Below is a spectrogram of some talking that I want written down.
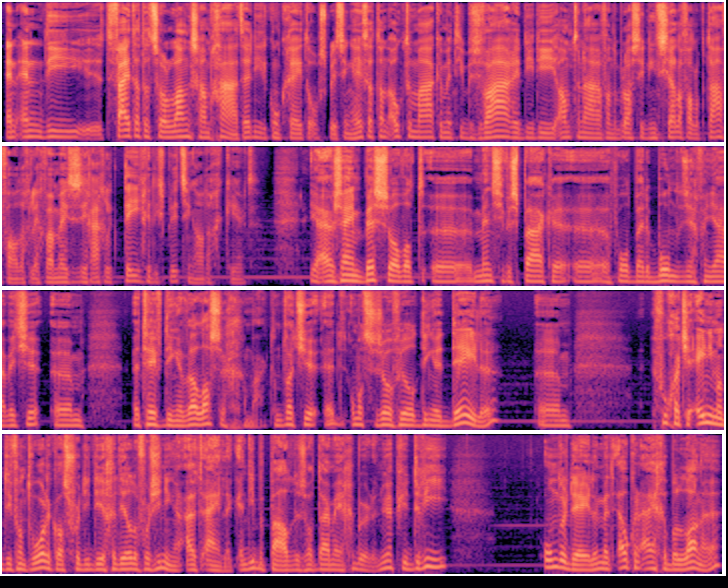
En, en die, het feit dat het zo langzaam gaat, hè, die concrete opsplitsing, heeft dat dan ook te maken met die bezwaren die die ambtenaren van de Belastingdienst zelf al op tafel hadden gelegd, waarmee ze zich eigenlijk tegen die splitsing hadden gekeerd? Ja, er zijn best wel wat uh, mensen die we spraken, uh, bijvoorbeeld bij de bonden, die zeggen van ja, weet je, um, het heeft dingen wel lastiger gemaakt. Want wat je, omdat ze zoveel dingen delen, um, Vroeger had je één iemand die verantwoordelijk was voor die gedeelde voorzieningen uiteindelijk. En die bepaalde dus wat daarmee gebeurde. Nu heb je drie onderdelen met elk een eigen belangen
